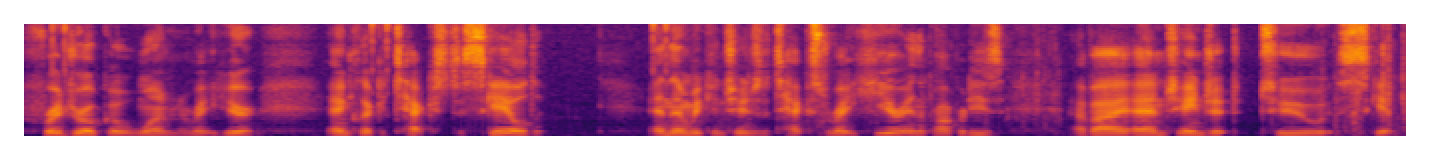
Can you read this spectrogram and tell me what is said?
Fredoka 1 right here and click text scaled. And then we can change the text right here in the properties by and change it to skip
